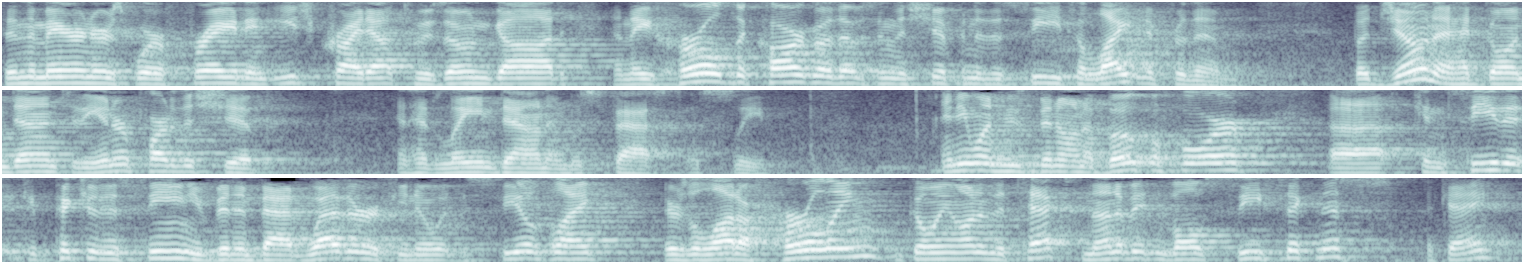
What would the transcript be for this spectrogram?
Then the mariners were afraid, and each cried out to his own God, and they hurled the cargo that was in the ship into the sea to lighten it for them. But Jonah had gone down to the inner part of the ship and had lain down and was fast asleep. Anyone who's been on a boat before uh, can see that, can picture this scene. You've been in bad weather if you know what this feels like. There's a lot of hurling going on in the text. None of it involves seasickness, okay?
